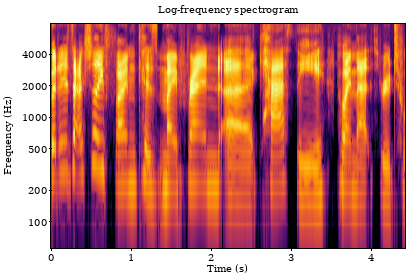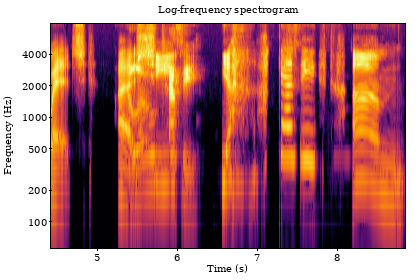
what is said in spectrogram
but it's actually fun because my friend uh, Cassie, who I met through Twitch, uh, Hello, she, Kathy. Yeah, hi, Cassie. Um,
